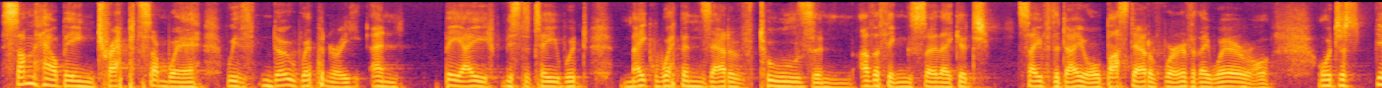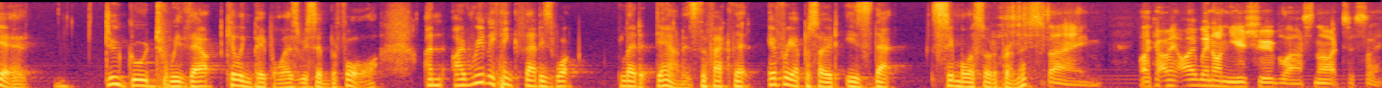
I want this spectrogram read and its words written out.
somehow being trapped somewhere with no weaponry and BA Mr. T would make weapons out of tools and other things so they could save the day or bust out of wherever they were or or just yeah do good without killing people, as we said before. And I really think that is what let it down is the fact that every episode is that similar sort of premise. Same. Like I mean, I went on YouTube last night to say,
